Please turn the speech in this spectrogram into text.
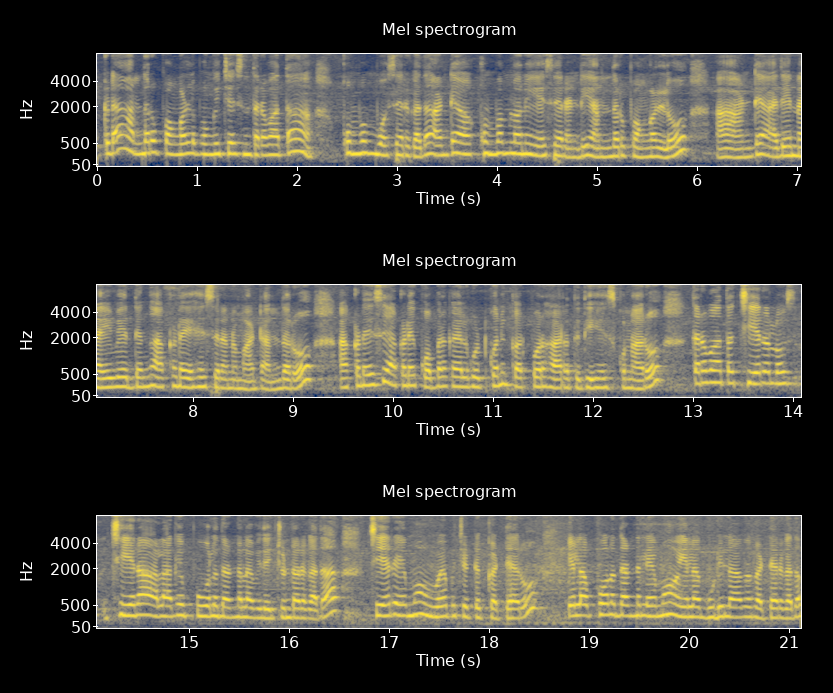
ఇక్కడ అందరూ పొంగళ్ళు పొంగిచ్చేసిన తర్వాత కుంభం పోసారు కదా అంటే ఆ కుంభంలోనే వేసారండి అందరూ పొంగళ్ళు. అంటే అదే నైవేద్యంగా అక్కడ వేసేసారనమాట అందరూ. అక్కడ వేసి అక్కడే కొబ్బరికాయలు కొట్టుకొని కర్పూర హారతి తీసేసుకున్నారు. తర్వాత చీరలో చీర అలాగే పూల దండలు అవి తెచ్చుంటారు కదా చీర ఏమో వేప చెట్టుకు కట్టారు. ఇలా పూల దండలేమో ఇలా గుడిలాగా కట్టారు కదా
